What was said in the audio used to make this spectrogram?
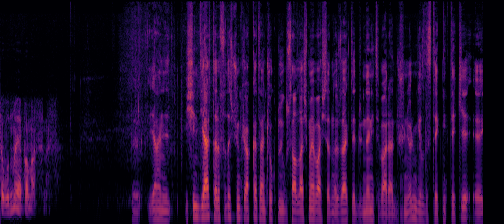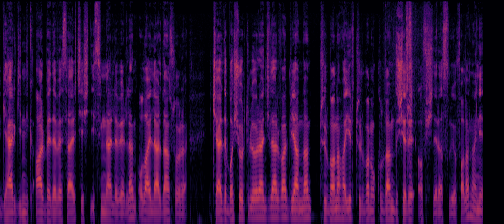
savunma yapamazsınız. Ee, Yani İşin diğer tarafı da çünkü hakikaten çok duygusallaşmaya başladığını özellikle dünden itibaren düşünüyorum. Yıldız Teknik'teki e, gerginlik, arbede vesaire çeşitli isimlerle verilen olaylardan sonra. İçeride başörtülü öğrenciler var bir yandan türbana hayır türban okuldan dışarı afişleri asılıyor falan. Hani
